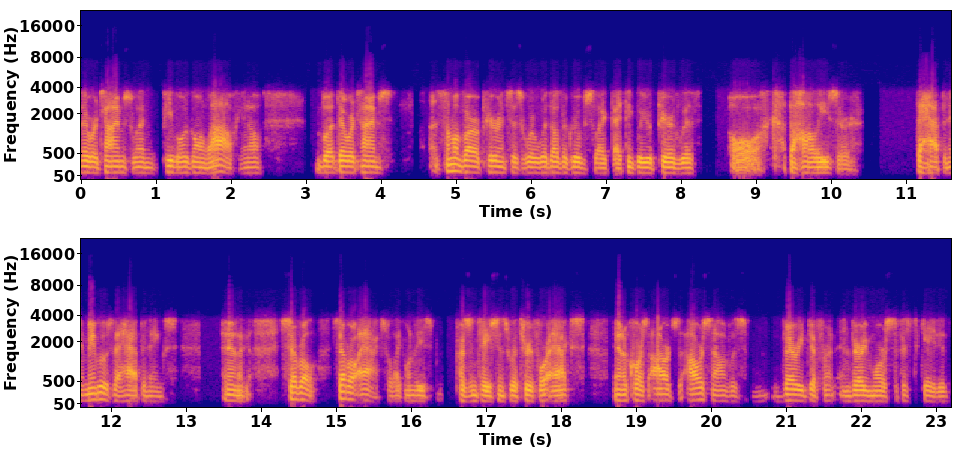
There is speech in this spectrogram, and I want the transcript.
there were times when people were going, "Wow," you know but there were times uh, some of our appearances were with other groups like i think we appeared with oh the hollies or the happening maybe it was the happenings. And several several acts were like one of these presentations with three or four acts. And of course our our sound was very different and very more sophisticated.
